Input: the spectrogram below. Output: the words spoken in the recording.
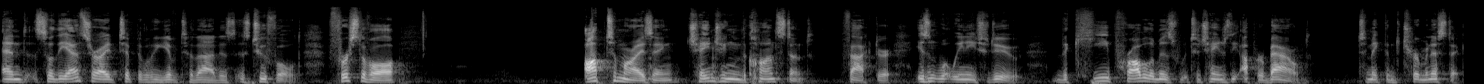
And so the answer I typically give to that is, is twofold. First of all, optimizing, changing the constant factor isn't what we need to do. The key problem is to change the upper bound to make them deterministic.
